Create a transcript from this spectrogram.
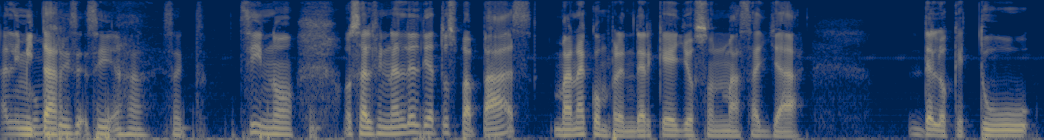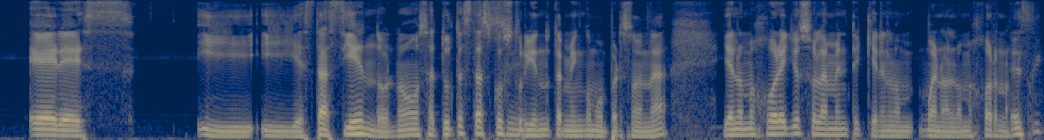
¿cómo limitar. Sí, ajá, exacto. Sí, no. O sea, al final del día tus papás van a comprender que ellos son más allá de lo que tú eres y, y estás siendo, ¿no? O sea, tú te estás Sí. construyendo también como persona y a lo mejor ellos solamente quieren lo... Bueno, a lo mejor no. Es que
